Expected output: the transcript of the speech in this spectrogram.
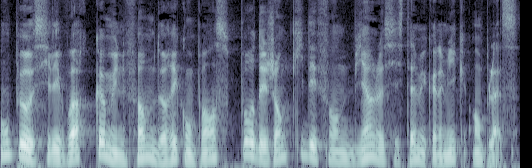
on peut aussi les voir comme une forme de récompense pour des gens qui défendent bien le système économique en place.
